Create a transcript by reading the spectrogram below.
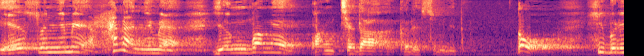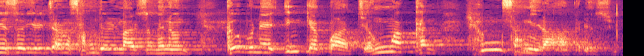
예수님이 하나님의 영광의 광채다 그랬습니다. 또 히브리서 1장 3절 말씀에는 그분의 인격과 정확한 형상이라 그랬습니다.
